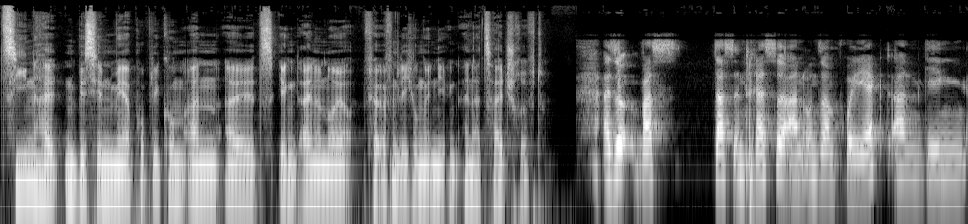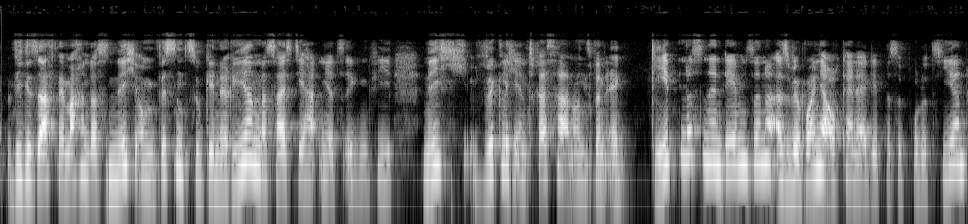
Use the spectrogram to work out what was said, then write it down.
ziehen halt ein bisschen mehr Publikum an als irgendeine neue Veröffentlichung in irgendeiner Zeitschrift. Also was das Interesse an unserem Projekt anging. Wie gesagt, wir machen das nicht, um Wissen zu generieren. Das heißt, die hatten jetzt irgendwie nicht wirklich Interesse an unseren Ergebnissen in dem Sinne. Also wir wollen ja auch keine Ergebnisse produzieren,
